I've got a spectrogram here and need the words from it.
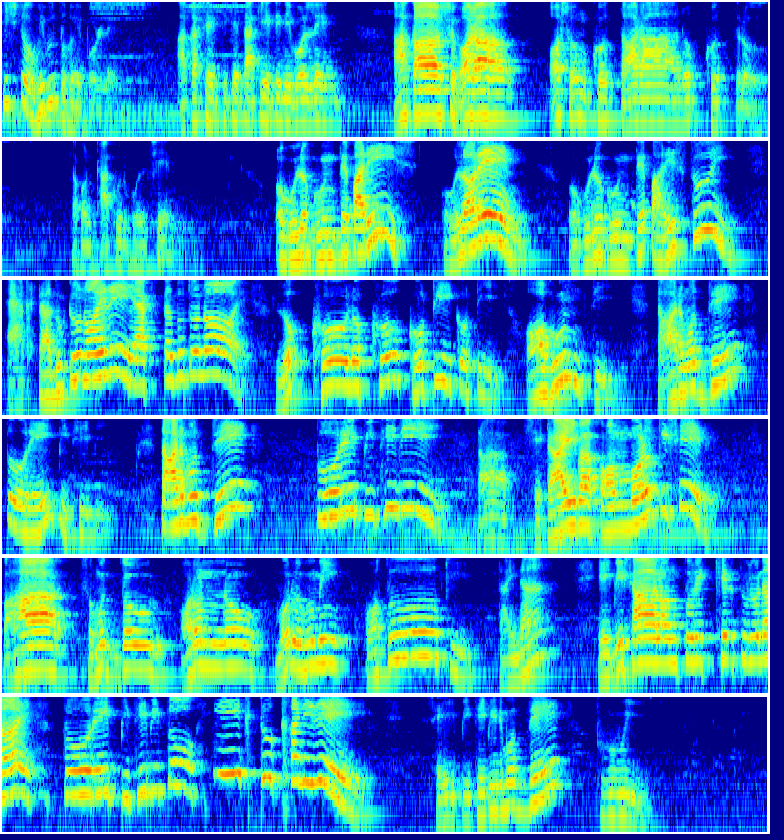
কিছুটা অভিভূত হয়ে পড়লেন। আকাশের দিকে তাকিয়ে তিনি বললেন, আকাশ ভরা, অসংখ্য তারা নক্ষত্র। তখন ঠাকুর বলছেন, ওগুলো গুনতে পারিস, ও লরেন, ওগুলো গুনতে পারিস তুই। একটা দুটো নয় রে, একটা দুটো নয়। লক্ষ লক্ষ, কোটি কোটি অগুন্তি। তার মধ্যে তোর এই পৃথিবী। তার মধ্যে তোর এই পৃথিবী। তা সেটাই বা কম বড় কিসের? পাহাড় সমুদ্র অরণ্য, মরুভূমি কত কি, তাই না? এই বিশাল অন্তরিক্ষের তুলনায় তোর এই পৃথিবী তো একটুখানি রে। সেই পৃথিবীর মধ্যে তুই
